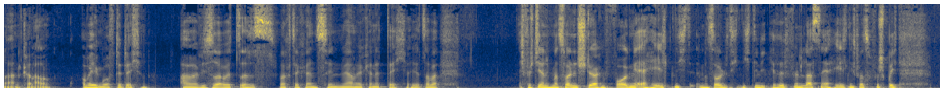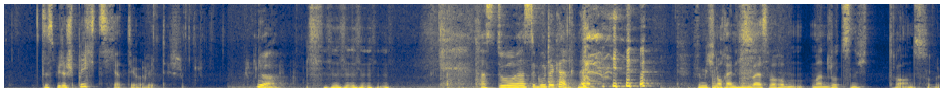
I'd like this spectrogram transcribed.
Nein, keine Ahnung. Aber irgendwo auf den Dächern. Aber wieso? Aber das macht ja keinen Sinn. Wir haben ja keine Dächer jetzt. Aber ich verstehe nicht, man soll den Störchen folgen. Er hält nicht, man soll sich nicht in die Irre führen lassen. Er hält nicht, was er verspricht. Das widerspricht sich ja theoretisch. Ja. hast, du, hast du gut erkannt. Für mich noch ein Hinweis, warum man Lutz nicht trauen sollte.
